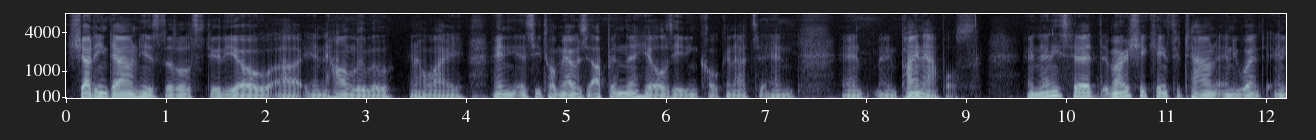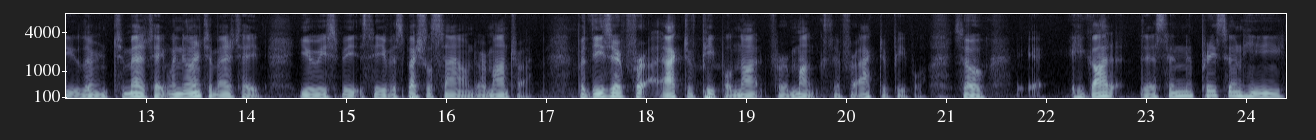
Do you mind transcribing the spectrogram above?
shutting down his little studio uh, in Honolulu in Hawaii. And as he told me, I was up in the hills eating coconuts and and, and pineapples. And then he said, Maharishi came through town and he went and he learned to meditate. When you learn to meditate, you receive a special sound or mantra. But these are for active people, not for monks. They're for active people. So he got this, and pretty soon he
